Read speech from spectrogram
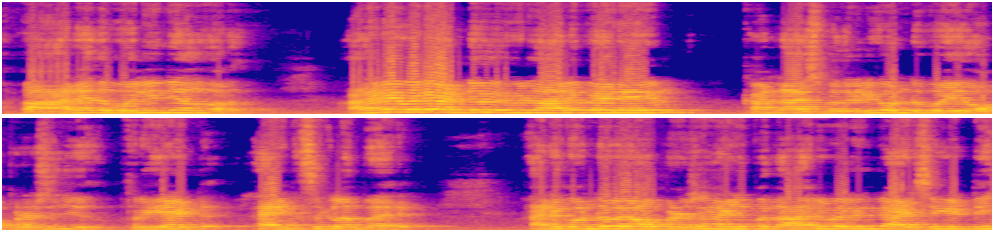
അപ്പൊ ആന ഇതുപോലെ തന്നെയാന്ന് പറഞ്ഞു. അങ്ങനെ ഇവർ രണ്ട് നാല് പേരെയും കണ്ണാശുപത്രിയിൽ കൊണ്ടുപോയി ഓപ്പറേഷൻ ചെയ്തു. ഫ്രീ ആയിട്ട്. ലയൻസ് ക്ലബ്ബുകാര്. അങ്ങനെ കൊണ്ടുപോയി ഓപ്പറേഷൻ കഴിഞ്ഞപ്പോൾ നാലുപേരും കാഴ്ച കിട്ടി.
